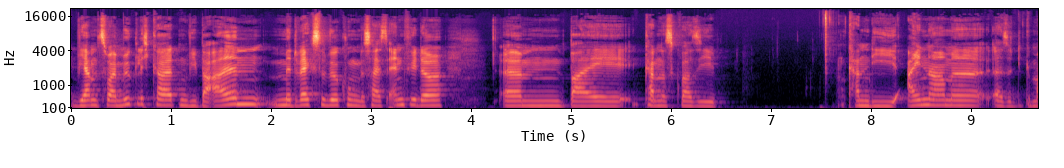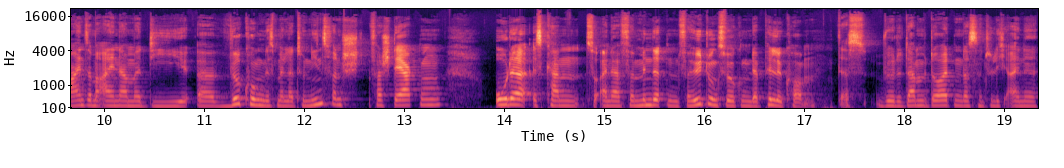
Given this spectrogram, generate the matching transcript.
wir haben zwei Möglichkeiten, wie bei allem mit Wechselwirkungen. Das heißt, entweder ähm, bei kann das quasi kann die Einnahme, also die gemeinsame Einnahme, die äh, Wirkung des Melatonins verstärken oder es kann zu einer verminderten Verhütungswirkung der Pille kommen. Das würde dann bedeuten, dass natürlich eine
